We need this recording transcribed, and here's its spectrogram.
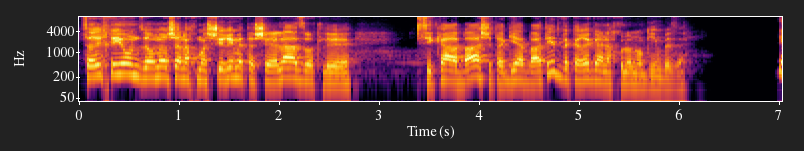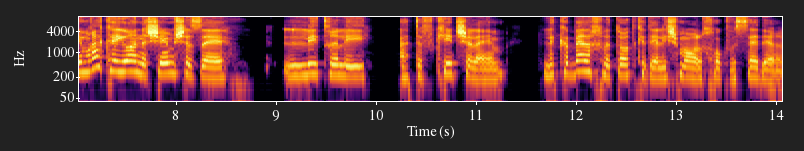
צריך עיון זה אומר שאנחנו משאירים את השאלה הזאת לפסיקה הבאה שתגיע בעתיד, וכרגע אנחנו לא נוגעים בזה. אם רק היו אנשים שזה ליטרלי התפקיד שלהם, לקבל החלטות כדי לשמור על חוק וסדר.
